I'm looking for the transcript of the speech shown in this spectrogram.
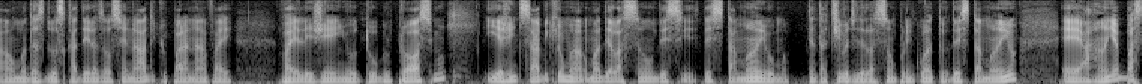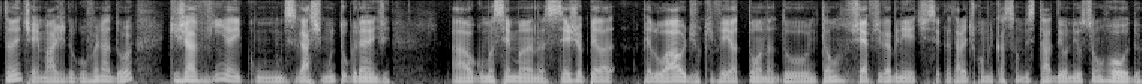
a, a uma das duas cadeiras ao Senado, que o Paraná vai vai eleger em outubro próximo. E a gente sabe que uma, uma delação desse, desse tamanho, uma tentativa de delação por enquanto desse tamanho, é, arranha bastante a imagem do governador, que já vinha aí com um desgaste muito grande há algumas semanas, seja pela, pelo áudio que veio à tona do então chefe de gabinete, secretário de comunicação do estado, Eunilson Rodo,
